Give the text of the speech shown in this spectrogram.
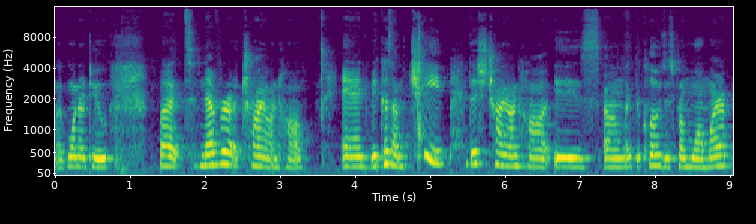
like one or two, but never a try on haul. And because I'm cheap, this try on haul is um, like the clothes is from Walmart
